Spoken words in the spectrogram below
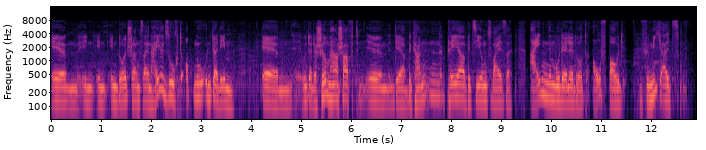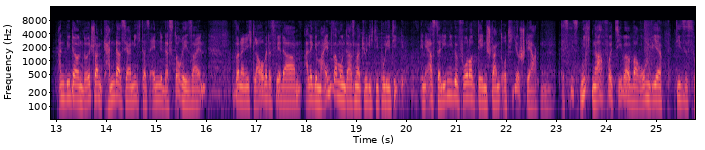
ähm, in, in, in Deutschland sein Heil sucht, ob nur unter dem ähm, unter der Schirmherrschaft ähm, der bekannten Player beziehungsweise eigene Modelle dort aufbaut. Für mich als Anbieter in Deutschland kann das ja nicht das Ende der Story sein, sondern ich glaube, dass wir da alle gemeinsam und da ist natürlich die Politik in erster Linie gefordert, den Standort hier stärken. Es ist nicht nachvollziehbar, warum wir dieses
